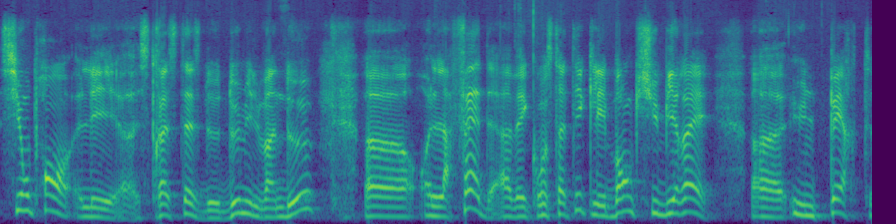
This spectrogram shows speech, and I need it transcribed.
si on prend les euh, stress tests de 2022, euh, la Fed avait constaté que les banques subiraient euh, une perte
